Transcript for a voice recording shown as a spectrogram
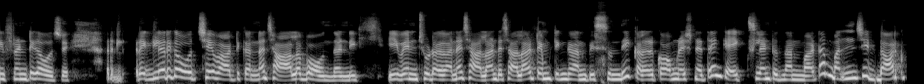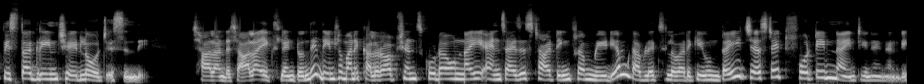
డిఫరెంట్గా వచ్చాయి. రెగ్యులర్గా వచ్చే వాటికన్నా చాలా బాగుందండి. ఈవెన్ చూడగానే చాలా అంటే చాలా టెంప్టింగ్గా అనిపిస్తుంది. కలర్ కాంబినేషన్ అయితే ఇంకా ఎక్సలెంట్ ఉందన్నమాట. మంచి డార్క్ పిస్తా గ్రీన్ షేడ్లో వచ్చేసింది. చాలా అంటే చాలా ఎక్సలెంట్ ఉంది. దీంట్లో మనకి కలర్ ఆప్షన్స్ కూడా ఉన్నాయి. And sizes starting from medium double XL వరకు ఉంటాయి. Just at fourteen ninety nine అండి.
